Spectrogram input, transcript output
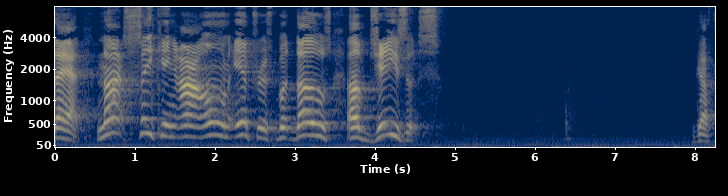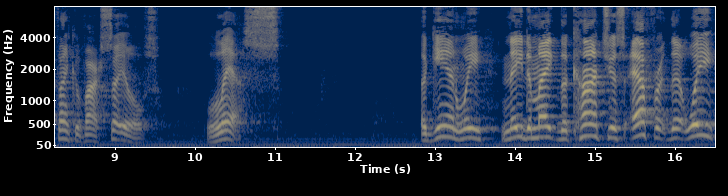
that? Not seeking our own interest, but those of Jesus. We've got to think of ourselves less. Again, we need to make the conscious effort that we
